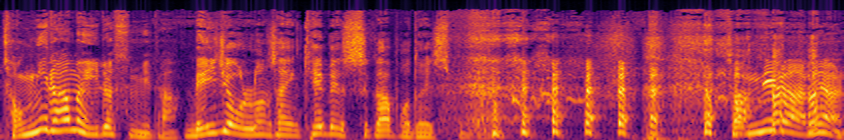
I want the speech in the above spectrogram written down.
정리를 하면 이렇습니다. 메이저 언론사인 KBS가 보도했습니다. 정리를 하면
